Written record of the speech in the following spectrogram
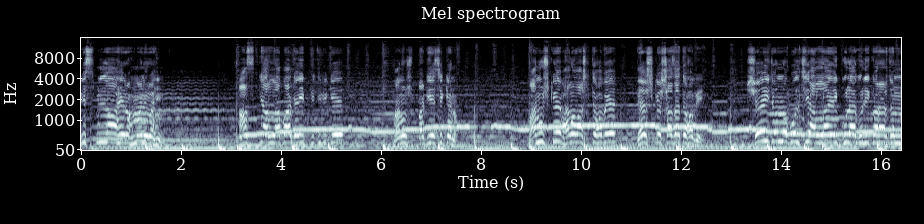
বিসমিল্লাহ রহমান রহিম আজকে আল্লাহ পাক এই পৃথিবীকে মানুষ পাঠিয়েছে কেন? মানুষকে ভালোবাসতে হবে, দেশকে সাজাতে হবে। সেই জন্য বলছি, আল্লাহ এই গুলাগুলি করার জন্য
